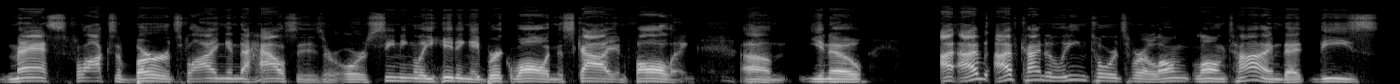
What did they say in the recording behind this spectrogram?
mass flocks of birds flying into houses or or seemingly hitting a brick wall in the sky and falling. Um, you know, I, I've I've kind of leaned towards for a long long time that these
